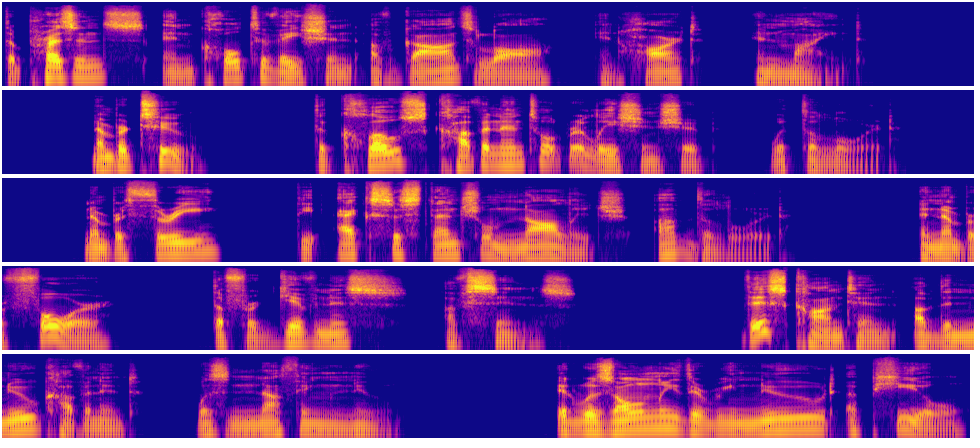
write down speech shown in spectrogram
the presence and cultivation of God's law in heart and mind. Number two, the close covenantal relationship with the Lord. Number three, the existential knowledge of the Lord. And number four, the forgiveness of sins. This content of the new covenant was nothing new. It was only the renewed appeal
